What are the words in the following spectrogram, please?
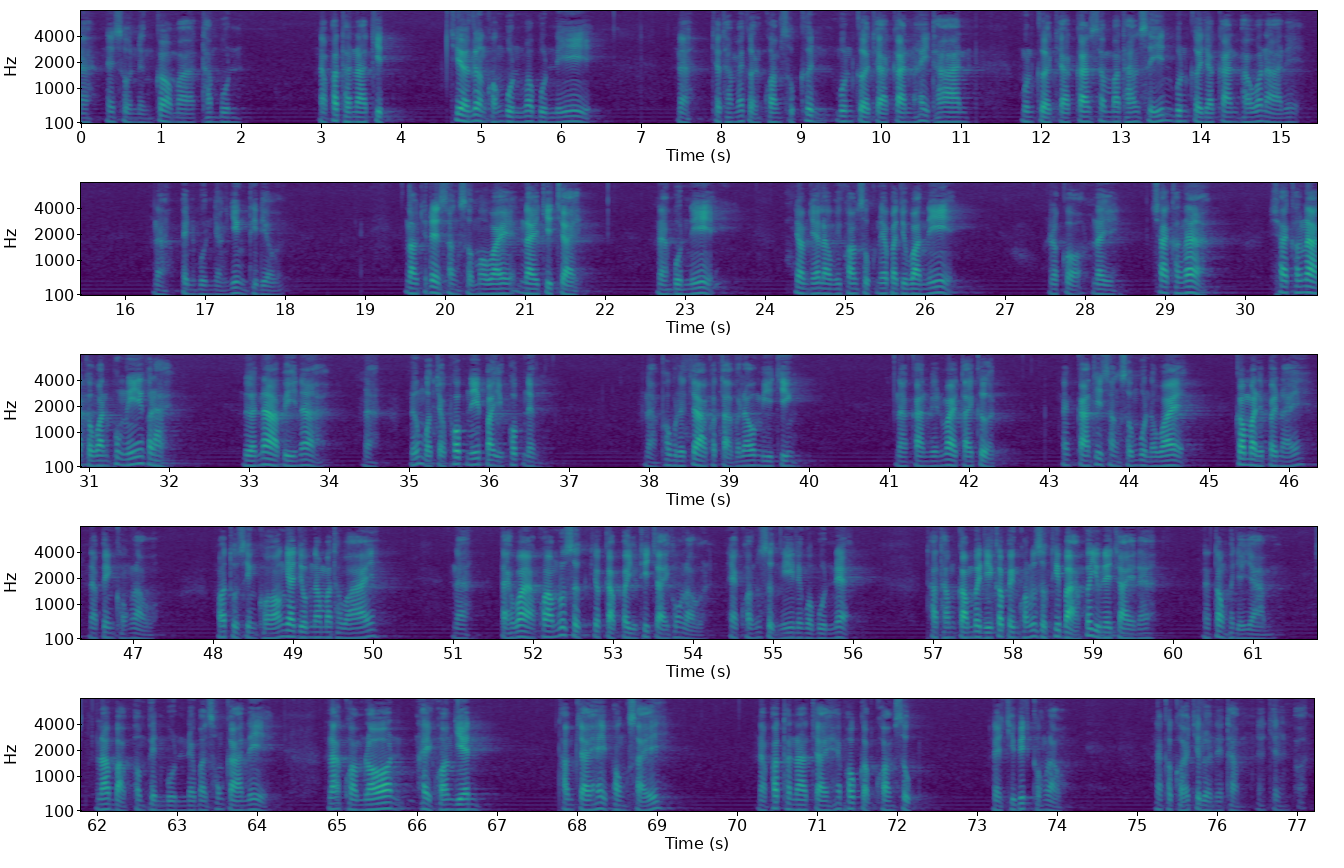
นะในส่วนหนึ่งก็มาทำบุญนะพัฒนาจิต เชื่อเรื่องของบุญว่าบุญนี้นะจะทำให้เกิดความสุขขึ้น บุญเกิดจากการให้ทาน บุญเกิดจากการสมาทานศีล บุญเกิดจากการภาวนานี่ นะเป็นบุญอย่างยิ่งทีเดียว เราจะได้สั่งสมเอาไว้ในจิตใจนะบุญนี้ย่อมให้เรามีความสุขในปัจจุบันนี้ แล้วก็ในชาติข้างหน้า ชาติข้างหน้ากับวันพรุ่งนี้ก็ได้ เดือนหน้าปีหน้านะหรือหมดจากภพนี้ไปอีกภพหนึ่งนะพระพุทธเจ้าก็ตรัสไปแล้วมีจริงนะการเวียนว่ายตายเกิดนะการที่สั่งสมบุญเอาไว้ ก็ไม่ได้ไปไหน นะเป็นของเราวัตถุสิ่งของญาติโยมนำมาถวายนะแต่ว่าความรู้สึกจะกลับไปอยู่ที่ใจของเราเนี่ยความรู้สึกนี้เรียกว่าบุญเนี่ยถ้าทำกรรมไม่ดีก็เป็นความรู้สึกที่บาปก็อยู่ในใจนะนะต้องพยายามละบาปบำเพ็ญบุญในวันสงการนี่ละความร้อนให้ความเย็นทำใจให้ผ่องใสนะพัฒนาใจให้พบกับความสุขในชีวิตของเรา นะก็ขอให้เจริญในธรรมนะเจริญพร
